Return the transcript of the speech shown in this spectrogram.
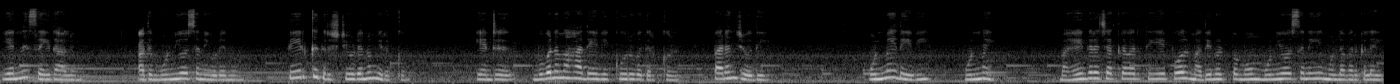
என்ன செய்தாலும் அது முன் யோசனையுடனும் தீர்க்க திருஷ்டியுடனும் இருக்கும் என்று புவனமகாதேவி கூறுவதற்குள் பரஞ்சோதி உண்மை தேவி உண்மை. மகேந்திர சக்கரவர்த்தியைப் போல் மதிநுட்பமும் முன் யோசனையும் உள்ளவர்களை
